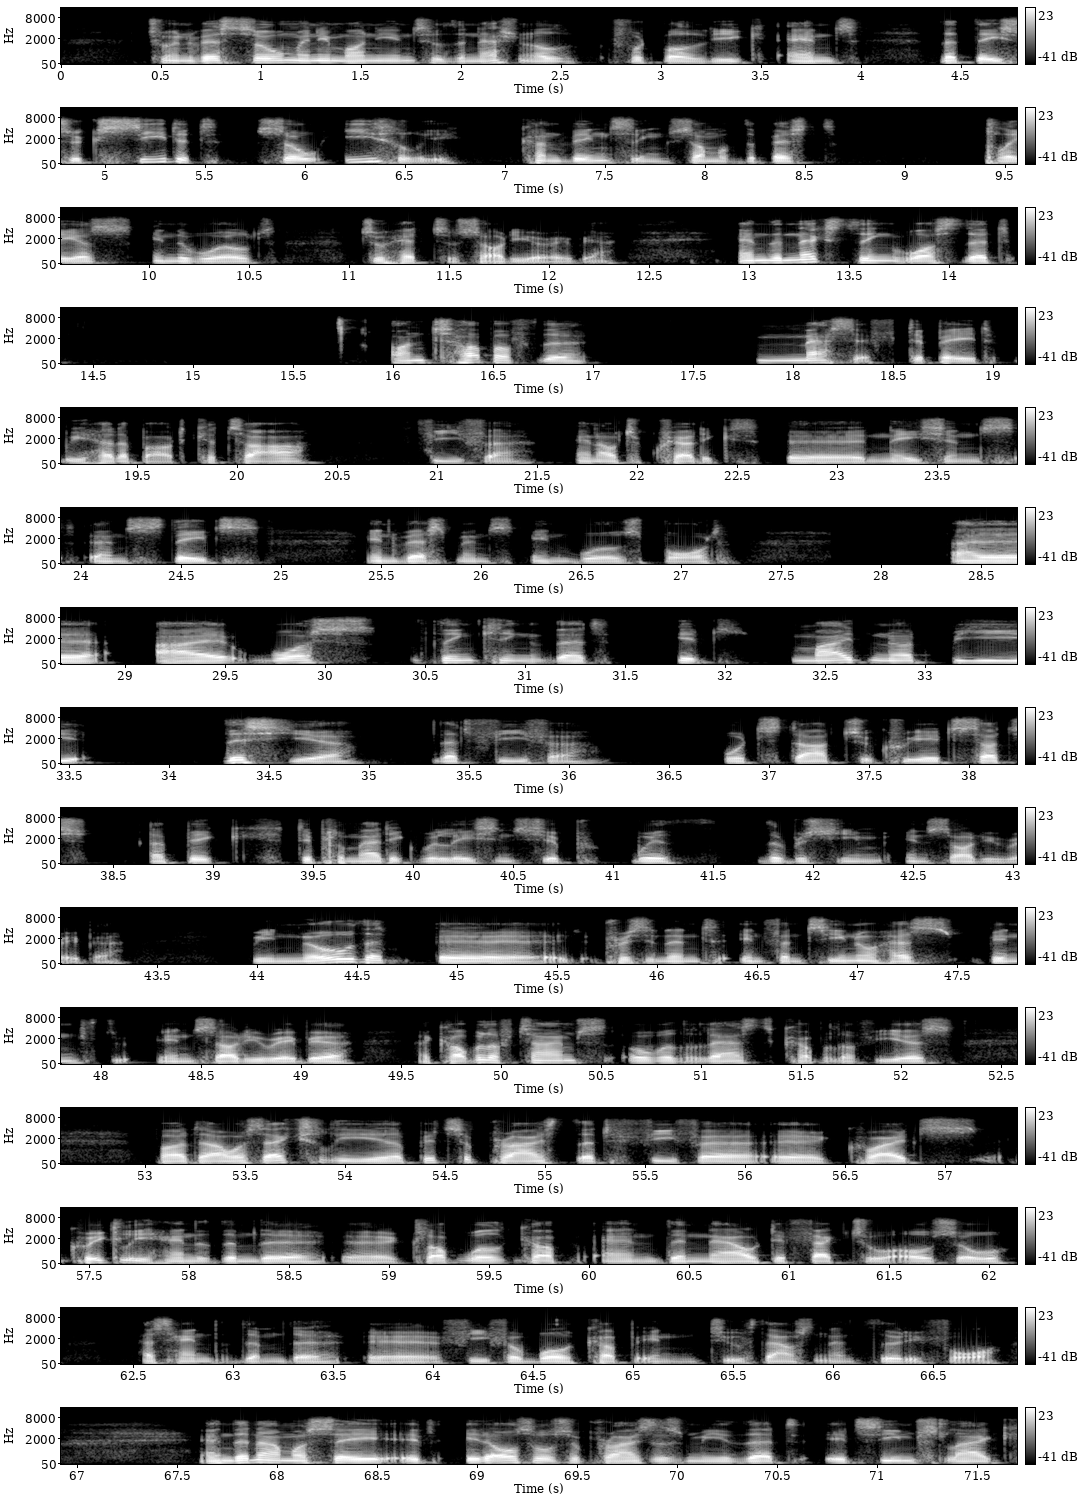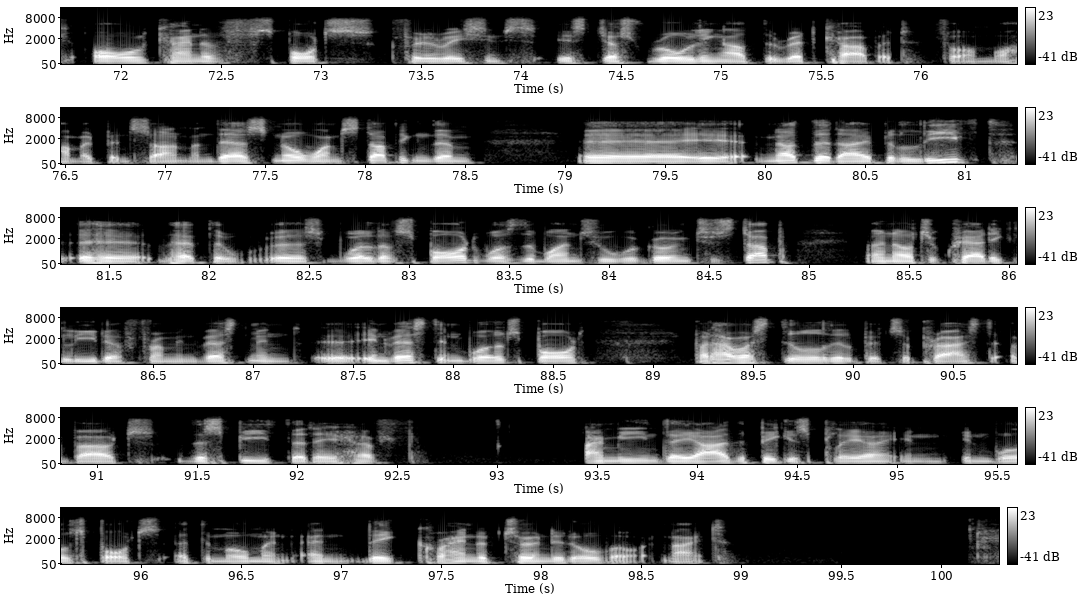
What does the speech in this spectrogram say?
to invest so many money into the National Football League and that they succeeded so easily convincing some of the best players in the world to head to Saudi Arabia. And the next thing was that on top of the massive debate we had about Qatar, FIFA, and autocratic uh, nations and states' investments in world sport, uh, I was thinking that it might not be this year that FIFA would start to create such a big diplomatic relationship with the regime in Saudi Arabia. We know that uh, President Infantino has been in Saudi Arabia a couple of times over the last couple of years, but I was actually a bit surprised that FIFA uh, quite quickly handed them the uh, Club World Cup and then now de facto also has handed them the uh, FIFA World Cup in 2034. And then I must say it it also surprises me that it seems like all kind of sports federations is just rolling out the red carpet for Mohammed bin Salman. There's no one stopping them. Uh, not that I believed uh, that the uh, world of sport was the ones who were going to stop an autocratic leader from investment uh, invest in world sport, but I was still a little bit surprised about the speed that they have I mean, they are the biggest player in, in world sports at the moment, and they kind of turned it over at night.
